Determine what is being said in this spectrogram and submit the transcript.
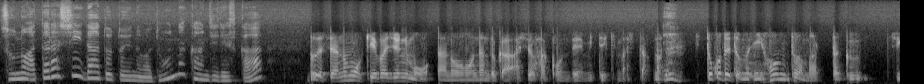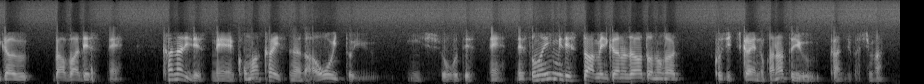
その新しいダートというのはどんな感じですか？そうですね。あのもう競馬場にもあの何度か足を運んで見てきました。まあええ一言で言っても日本とは全く違う馬場ですね。かなりですね細かい砂が多いという印象ですね。でその意味ですとアメリカのダートの方が少し近いのかなという感じがします。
